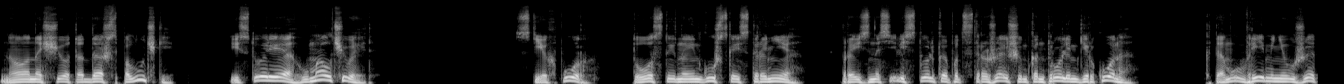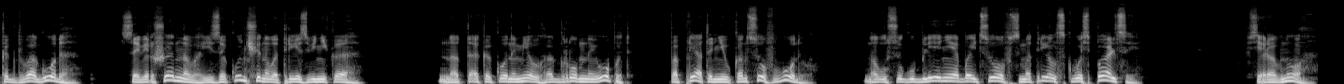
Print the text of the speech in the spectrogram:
Но насчет отдашь с получки история умалчивает. С тех пор тосты на ингушской стороне произносились только под строжайшим контролем Геркона. К тому времени уже как два года совершенного и законченного трезвенника. Но так как он имел огромный опыт по прятанию концов в воду, на усугубление бойцов смотрел сквозь пальцы. Все равно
